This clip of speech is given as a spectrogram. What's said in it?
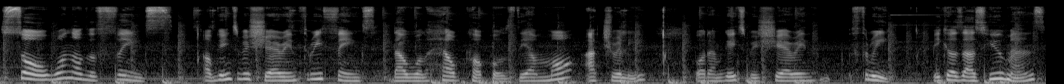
So, one of the things I'm going to be sharing three things that will help couples. There are more actually, but I'm going to be sharing three because as humans,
